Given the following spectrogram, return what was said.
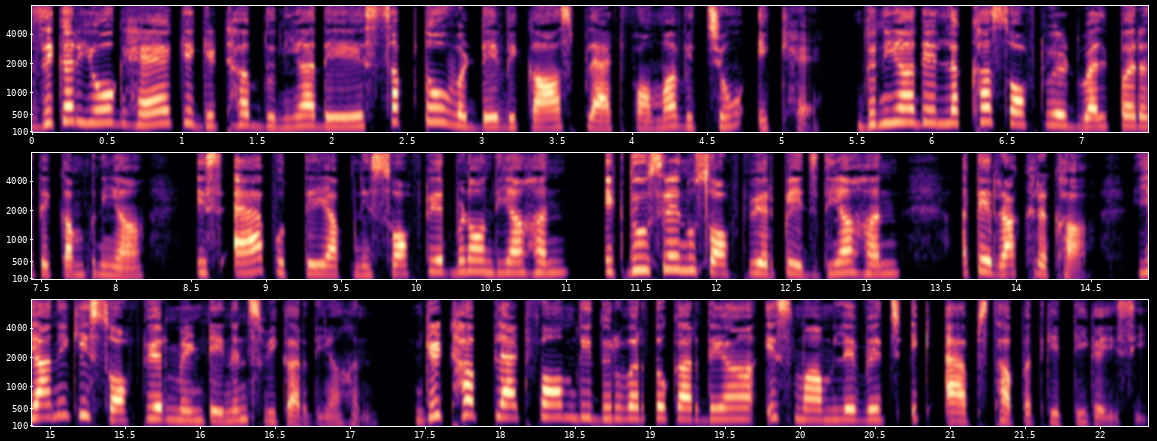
ਜ਼ਿਕਰਯੋਗ ਹੈ ਕਿ GitHub ਦੁਨੀਆ ਦੇ ਸਭ ਤੋਂ ਵੱਡੇ ਵਿਕਾਸ ਪਲੇਟਫਾਰਮਾਂ ਵਿੱਚੋਂ ਇੱਕ ਹੈ। ਦੁਨੀਆ ਦੇ ਲੱਖਾਂ ਸੌਫਟਵੇਅਰ ਡਿਵੈਲਪਰ ਅਤੇ ਕੰਪਨੀਆਂ ਇਸ ਐਪ ਉੱਤੇ ਆਪਣੇ ਸੌਫਟਵੇਅਰ ਬਣਾਉਂਦੀਆਂ ਹਨ, ਇੱਕ ਦੂਸਰੇ ਨੂੰ ਸੌਫਟਵੇਅਰ ਭੇਜਦੀਆਂ ਹਨ ਅਤੇ ਰੱਖ ਰਖਾ, ਯਾਨੀ ਕਿ ਸੌਫਟਵੇਅਰ ਮੇਨਟੇਨੈਂਸ ਵੀ ਕਰਦੀਆਂ ਹਨ। GitHub ਪਲੇਟਫਾਰਮ ਦੀ ਦੁਰਵਰਤੋਂ ਕਰਦਿਆਂ ਇਸ ਮਾਮਲੇ ਵਿੱਚ ਇੱਕ ਐਪ ਸਥਾਪਿਤ ਕੀਤੀ ਗਈ ਸੀ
